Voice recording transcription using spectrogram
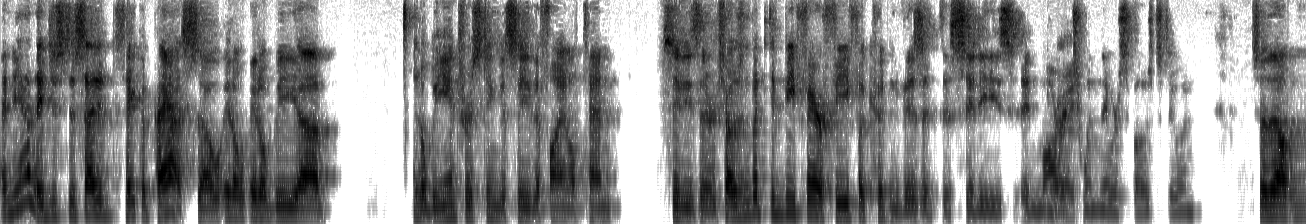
And yeah, they just decided to take a pass. So it'll it'll be uh, it'll be interesting to see the final 10 cities that are chosen. But to be fair, FIFA couldn't visit the cities in March right. when they were supposed to. And so they'll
